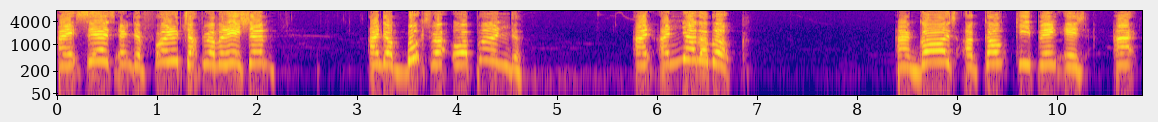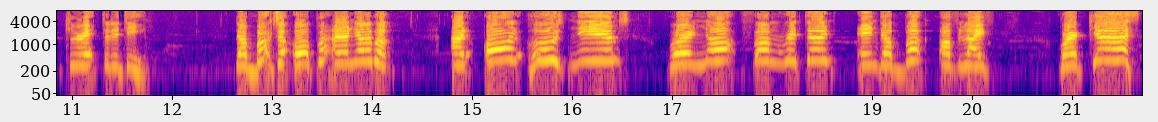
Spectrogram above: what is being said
And it says in the final chapter of Revelation, and the books were opened, and another book. And God's account keeping is accurate to the T. The books are open, and another book. And all whose names were not found written in the book of life were cast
